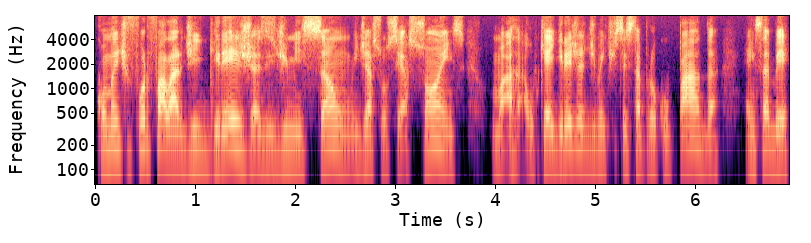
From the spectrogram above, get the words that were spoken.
como a gente for falar de igrejas e de missão e de associações, uma, o que a igreja adventista está preocupada é em saber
